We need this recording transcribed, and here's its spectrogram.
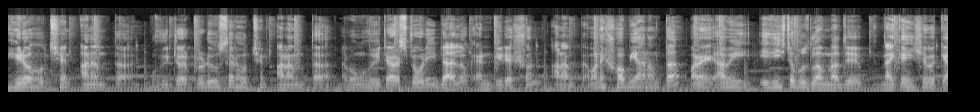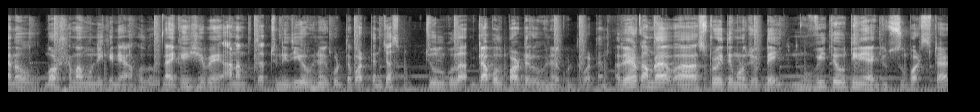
হিরো হচ্ছেন আনন্তা মুভিটার প্রডিউসার হচ্ছেন আনন্তা এবং মুভিটার story dialogue and direction Ananta মানে সবই আনন্তা মানে আমি এই জিনিসটা বুঝলাম না যে নায়িকা হিসেবে কেন বর্ষা মামুনিকে নেওয়া হলো। নায়িকা হিসেবে আনন্দ চাচ্ছু নিজেই অভিনয় করতে পারতেন জাস্ট চুলগুলা ডাবল পার্টের অভিনয় করতে পারতেন। যাই হোক, আমরা স্টোরিতে মনোযোগ দেই। মুভিতেও তিনি একজন সুপারস্টার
